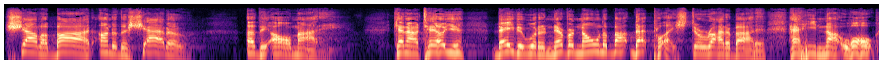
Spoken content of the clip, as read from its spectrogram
shall abide under the shadow of the Almighty. Can I tell you, David would have never known about that place to write about it had he not walked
